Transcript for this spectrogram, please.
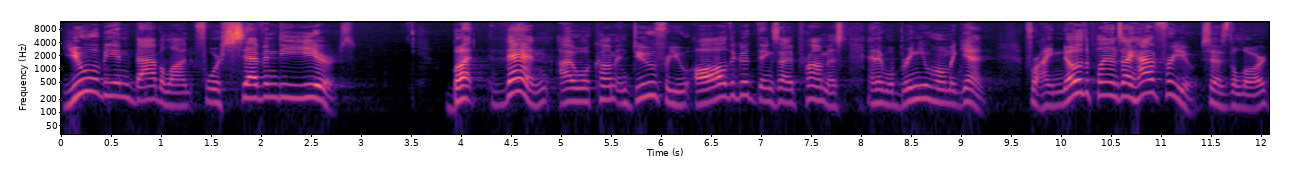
You will be in Babylon for 70 years. But then I will come and do for you all the good things I have promised, and I will bring you home again. For I know the plans I have for you, says the Lord.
